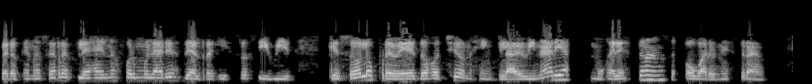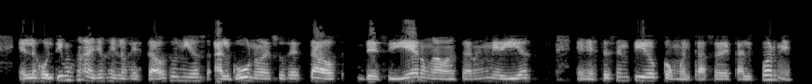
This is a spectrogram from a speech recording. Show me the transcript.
pero que no se refleja en los formularios del registro civil, que solo prevé dos opciones en clave binaria, mujeres trans o varones trans. En los últimos años, en los Estados Unidos, algunos de sus estados decidieron avanzar en medidas en este sentido, como el caso de California,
